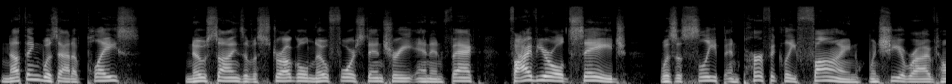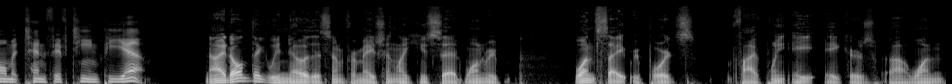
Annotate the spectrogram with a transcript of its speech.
nothing was out of place, no signs of a struggle, no forced entry, and in fact, five year old Sage was asleep and perfectly fine when she arrived home at 10:15 p.m. Now, I don't think we know this information. Like you said, one re- one site reports 5.8 acres. Uh, one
